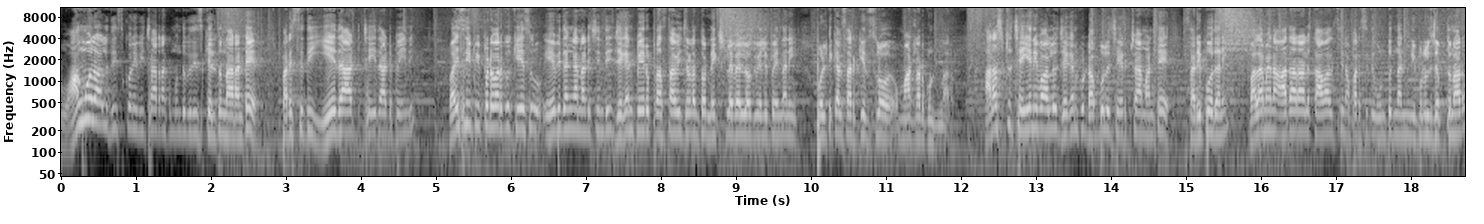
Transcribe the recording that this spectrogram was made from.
వాంగ్మూలాలు తీసుకొని విచారణకు ముందుకు తీసుకెళ్తున్నారంటే పరిస్థితి ఏ దాటి చేయి దాటిపోయింది? వైసీపీ ఇప్పటివరకు కేసు ఏ విధంగా నడిచింది? జగన్ పేరు ప్రస్తావించడంతో నెక్స్ట్ లెవెల్లోకి వెళ్ళిపోయిందని పొలిటికల్ సర్కిల్స్లో మాట్లాడుకుంటున్నారు. అరెస్ట్ చేయని వాళ్ళు జగన్కు డబ్బులు చేర్చామంటే సరిపోదని బలమైన ఆధారాలు కావాల్సిన పరిస్థితి ఉంటుందని నిపుణులు చెప్తున్నారు.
